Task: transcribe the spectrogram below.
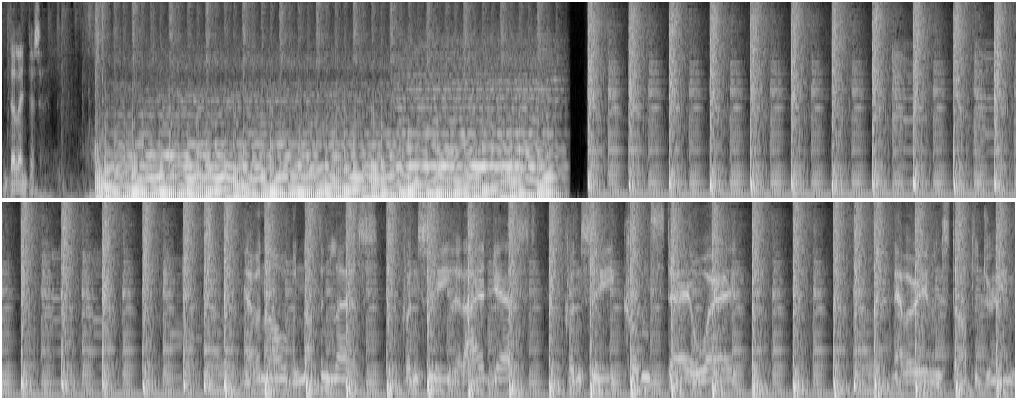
de l'any passat. guest couldn't see, couldn't stay away. Never even stopped to dream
